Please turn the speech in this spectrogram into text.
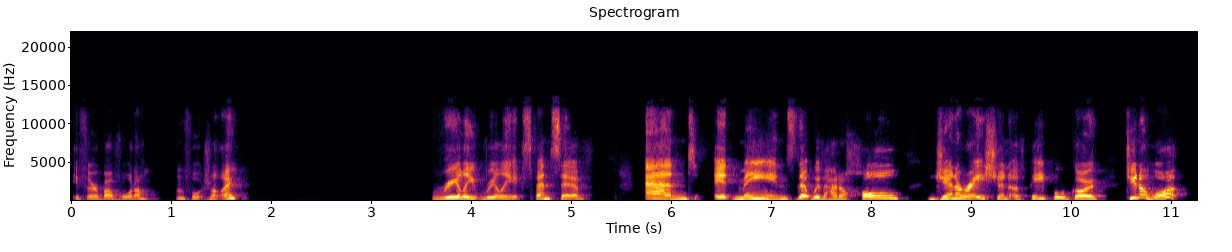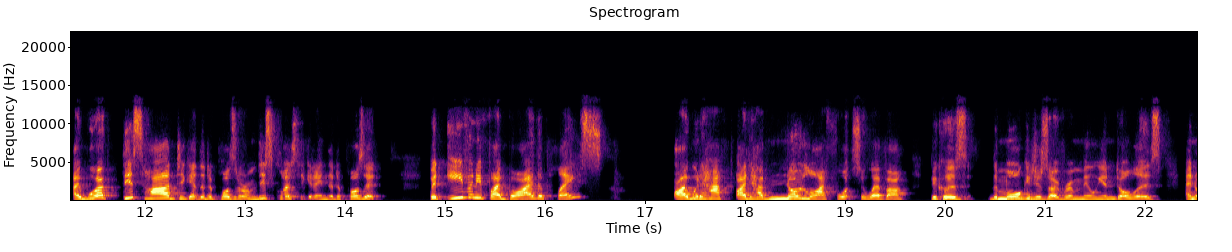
if they're above water, unfortunately. Really, really expensive. And it means that we've had a whole generation of people go, Do you know what? I worked this hard to get the deposit, or I'm this close to getting the deposit. But even if I buy the place, I would have I'd have no life whatsoever because the mortgage is over a million dollars and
